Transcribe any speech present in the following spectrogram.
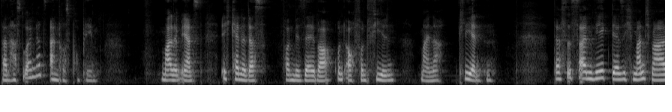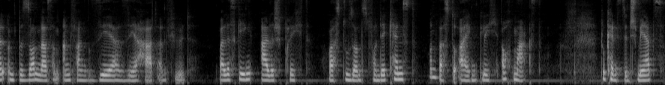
dann hast du ein ganz anderes Problem. Mal im Ernst, ich kenne das von mir selber und auch von vielen meiner Klienten. Das ist ein Weg, der sich manchmal und besonders am Anfang sehr, sehr hart anfühlt, weil es gegen alles spricht, was du sonst von dir kennst und was du eigentlich auch magst. Du kennst den Schmerz,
